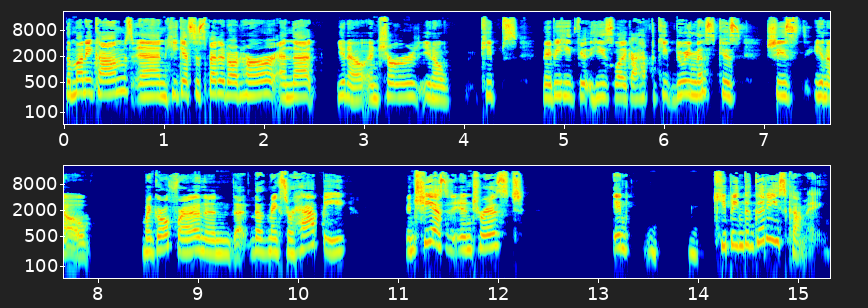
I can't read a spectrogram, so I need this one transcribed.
the money comes and he gets suspended on her and that, you know, ensures, you know, keeps maybe he he's like I have to keep doing this cuz she's, you know, my girlfriend and that, that makes her happy and she has an interest in keeping the goodies coming.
